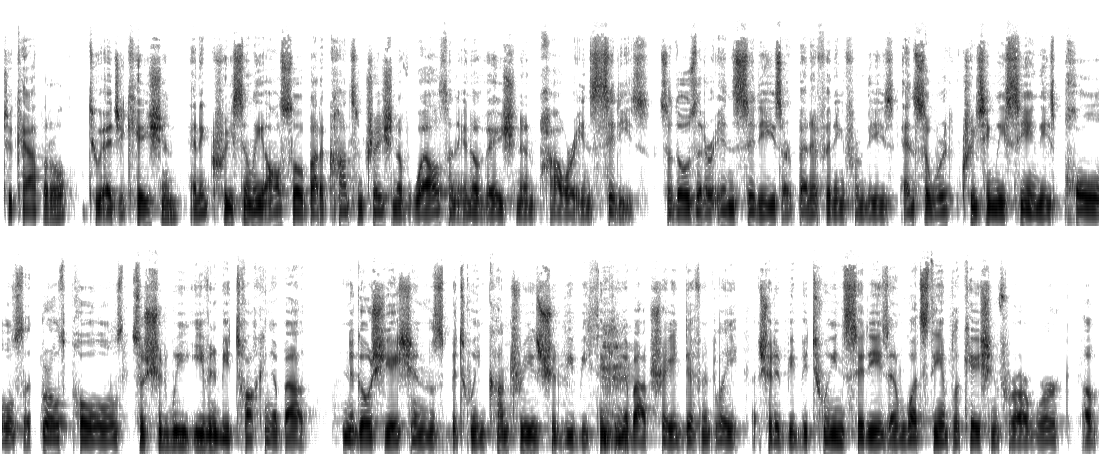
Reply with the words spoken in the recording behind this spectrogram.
to capital, to education, and increasingly also about a concentration of wealth and innovation and power in cities. So those that are in cities are benefiting from these. And so we're increasingly seeing these poles, growth poles. So should we even be talking about negotiations between countries? Should we be thinking about trade differently? Should it be between cities? And what's the implication for our work of,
